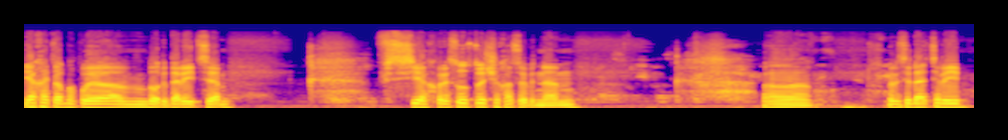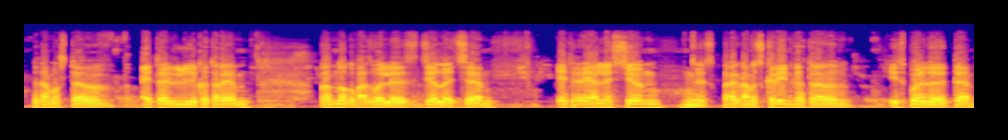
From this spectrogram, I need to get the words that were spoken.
я хотел бы поблагодарить всех присутствующих, особенно э, председателей, потому что это люди, которые во много позволили сделать э, это реальностью. Программа скрининга, которая использует э,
